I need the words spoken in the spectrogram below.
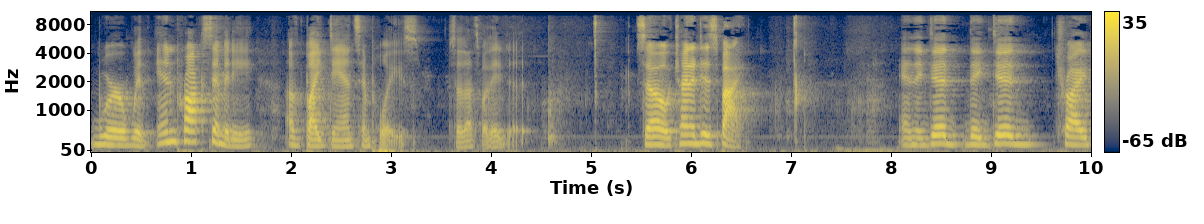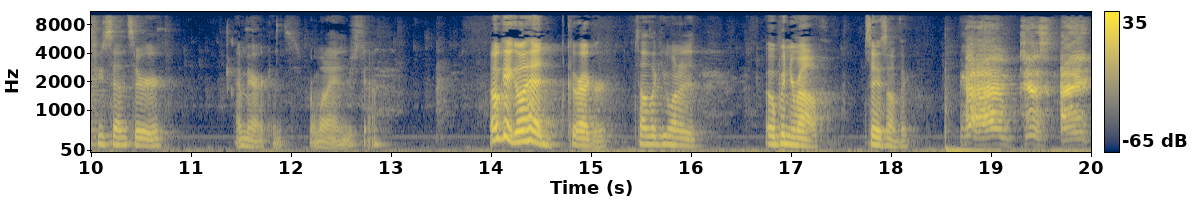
were within proximity of ByteDance employees. So that's why they did it. So China did spy, and they did they did try to censor Americans, from what I understand. Okay, go ahead, Gregor. Sounds like you wanted to open your mouth, say something. I'm just, I,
